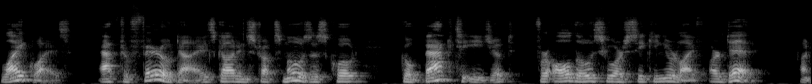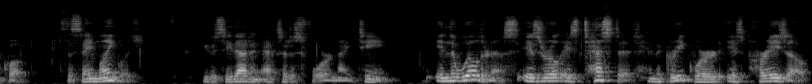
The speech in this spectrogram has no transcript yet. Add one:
Likewise, after Pharaoh dies, God instructs Moses, quote, "Go back to Egypt, for all those who are seeking your life are dead." Unquote. It's the same language. You can see that in Exodus 4:19. In the wilderness, Israel is tested, and the Greek word is peirazo.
